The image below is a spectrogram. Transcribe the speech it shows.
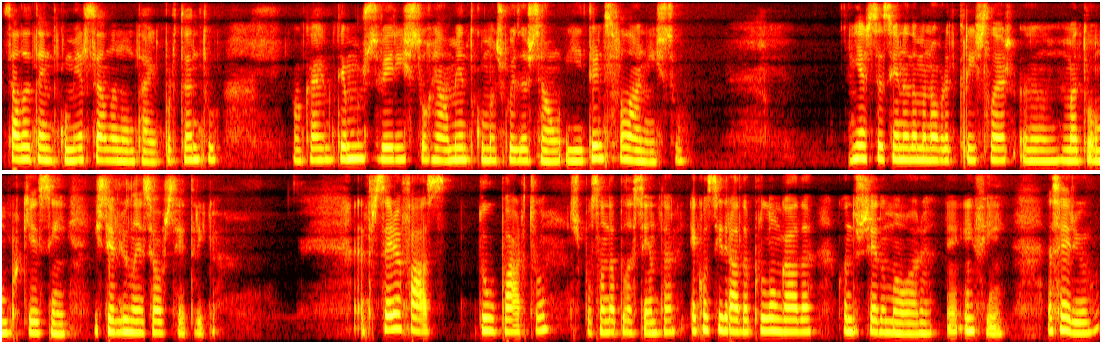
se ela tem de comer, se ela não tem. Portanto, ok? Temos de ver isto realmente como as coisas são e tem de se falar nisto. E esta cena da manobra de Chrysler uh, matou-me porque assim, isto é violência obstétrica. A terceira fase do parto, expulsão da placenta, é considerada prolongada quando excede uma hora. Enfim, a sério,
